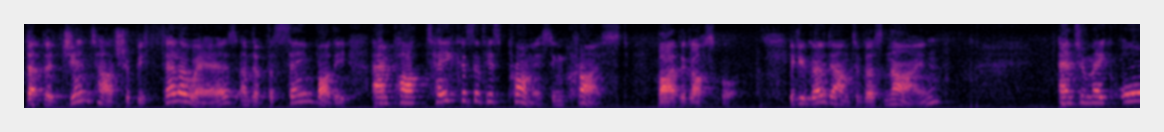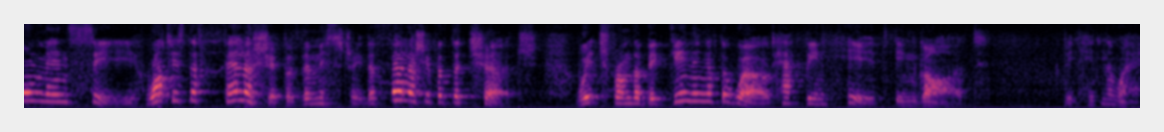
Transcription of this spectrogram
That the Gentiles should be fellow heirs and of the same body and partakers of his promise in Christ by the gospel. If you go down to verse 9, and to make all men see what is the fellowship of the mystery, the fellowship of the church which from the beginning of the world hath been hid in God, been hidden away.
